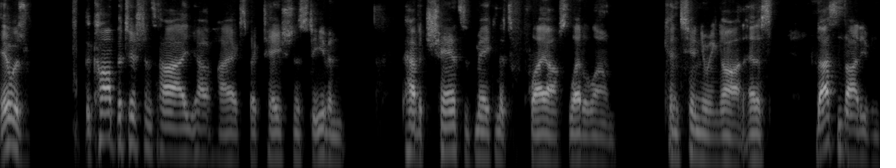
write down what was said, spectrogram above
it was the competition's high. You have high expectations to even have a chance of making it to playoffs, let alone continuing on. And it's that's not even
